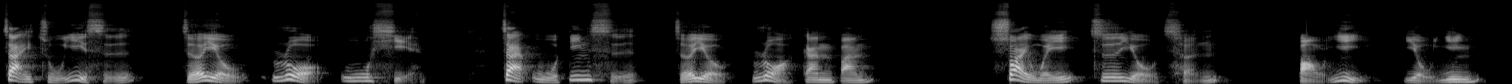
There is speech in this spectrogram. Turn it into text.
在主义时，则有若巫贤；在武丁时，则有若干班。帅为之有成。宝义有因，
